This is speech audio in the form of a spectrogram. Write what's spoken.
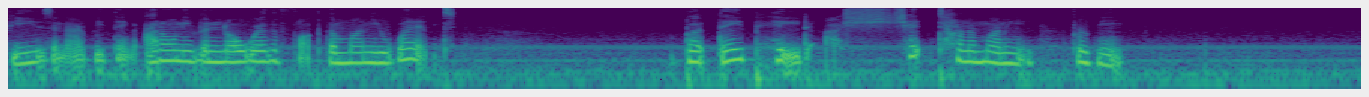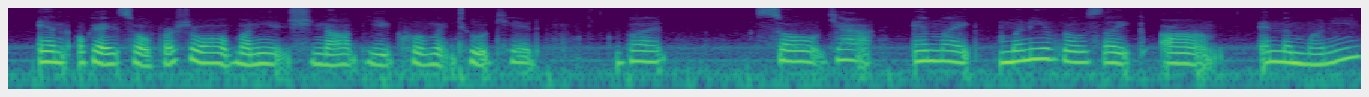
fees and everything I don't even know where the fuck the money went. But they paid a shit ton of money for me and okay so first of all money should not be equivalent to a kid. But so yeah and like many of those like um and the money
